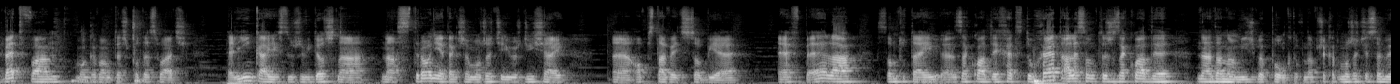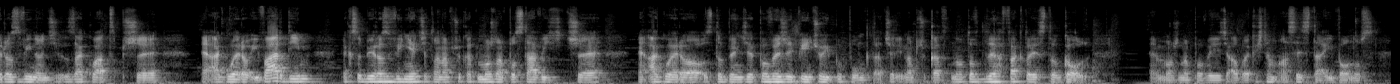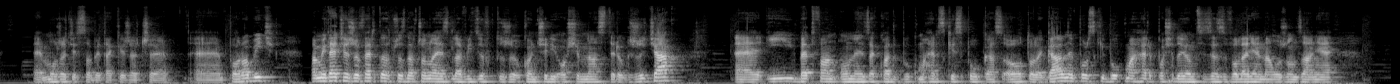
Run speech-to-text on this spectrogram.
Betfan. Mogę Wam też podesłać linka, jest już widoczna na stronie, także możecie już dzisiaj e, obstawiać sobie FPL-a. Są tutaj e, zakłady head to head, ale są też zakłady na daną liczbę punktów. Na przykład możecie sobie rozwinąć zakład przy e, Aguero i Wardim. Jak sobie rozwiniecie, to na przykład można postawić, czy Aguero zdobędzie powyżej 5,5 punkta, czyli na przykład, no to de facto jest to gol, e, można powiedzieć, albo jakaś tam asysta i bonus. E, Możecie sobie takie rzeczy e, porobić. Pamiętajcie, że oferta przeznaczona jest dla widzów, którzy ukończyli 18 rok życia. E, I Betfan Online Zakłady Bukmacherskie Spółka z OO to legalny polski bookmacher posiadający zezwolenie na urządzanie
